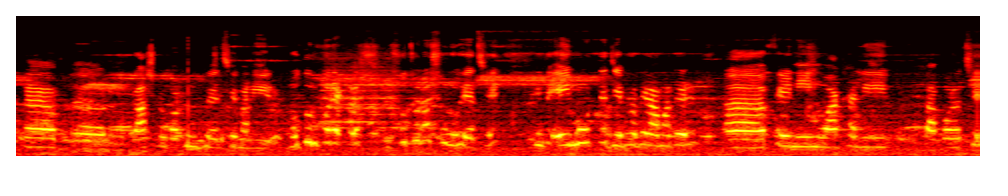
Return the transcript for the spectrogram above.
একটা রাষ্ট্র গঠন হয়েছে মানে নতুন করে একটা সূচনা শুরু হয়েছে। কিন্তু এই মুহূর্তে যেভাবে আমাদের ফেনী, নোয়াখালী, তারপর হচ্ছে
